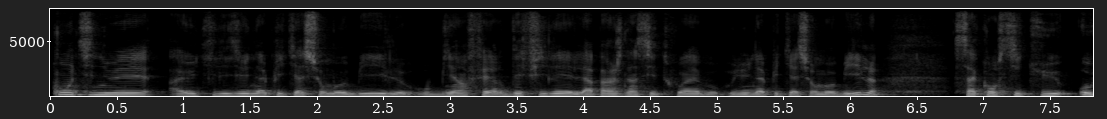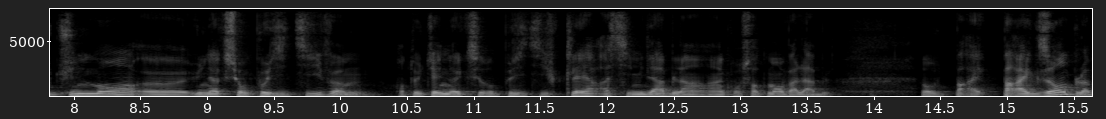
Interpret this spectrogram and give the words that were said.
continuer à utiliser une application mobile ou bien faire défiler la page d'un site web ou d'une application mobile, ça constitue aucunement euh, une action positive, en tout cas une action positive claire, assimilable à un, consentement valable. Donc, par, exemple,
